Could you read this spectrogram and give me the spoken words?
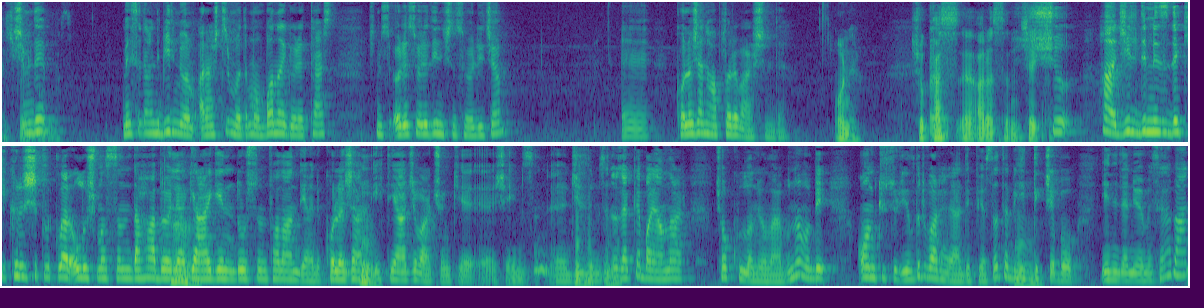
Hiç belli Şimdi olmaz. mesela hani bilmiyorum araştırmadım ama bana göre ters. Şimdi öyle söylediğin için söyleyeceğim. Ee, kolajen hapları var şimdi. O ne? Şu kas e, arasın şey Şu ha cildimizdeki kırışıklıklar oluşmasın daha böyle gergin dursun falan diye hani kolajen ihtiyacı var çünkü e, şeyimizin e, cildimizin özellikle bayanlar çok kullanıyorlar bunu ama bir 10 küsür yıldır var herhalde piyasada tabii gittikçe bu yenileniyor mesela ben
